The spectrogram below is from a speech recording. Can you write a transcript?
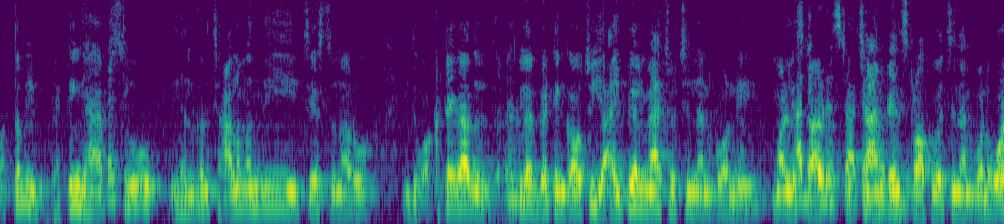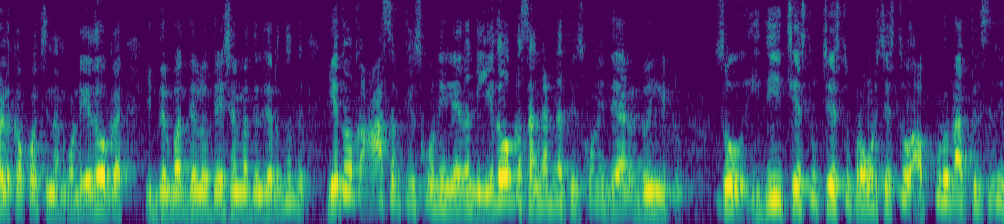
మొత్తం ఈ బెట్టింగ్ యాప్స్ ఎందుకంటే చాలా మంది చేస్తున్నారు. ఇది ఒకటే కాదు రెగ్యులర్ బెట్టింగ్ కావచ్చు. ఈ ఐపీఎల్ మ్యాచ్ వచ్చింది అనుకోండి మళ్ళీ స్టార్ట్ ఛాంపియన్స్ ట్రోఫీ వచ్చింది అనుకోండి వరల్డ్ కప్ వచ్చింది అనుకోండి ఏదో ఒక ఇద్దరు మధ్యలో దేశం మధ్యలో జరుగుతుంది. ఏదో ఒక ఆసర్ తీసుకొని లేదంటే ఏదో ఒక సంఘటన తీసుకొని they are doing it so ఇది చేస్తూ చేస్తూ ప్రమోట్ చేస్తూ అప్పుడు నాకు తెలిసింది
